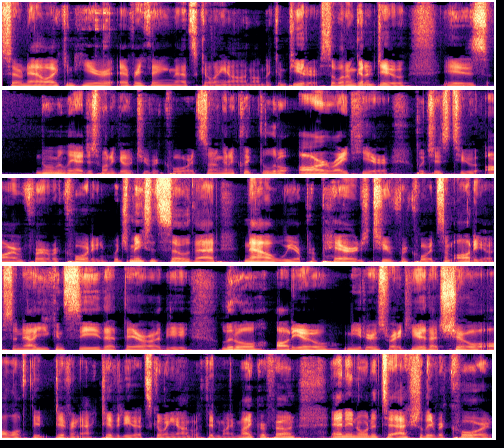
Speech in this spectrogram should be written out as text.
so now I can hear everything that's going on on the computer. So what I'm going to do is normally I just want to go to record. So I'm going to click the little R right here, which is to arm for a recording, which makes it so that now we are prepared to record some audio. So now you can see that there are the little audio meters right here that show all of the different activity that's going on within my microphone. And in order to actually record,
